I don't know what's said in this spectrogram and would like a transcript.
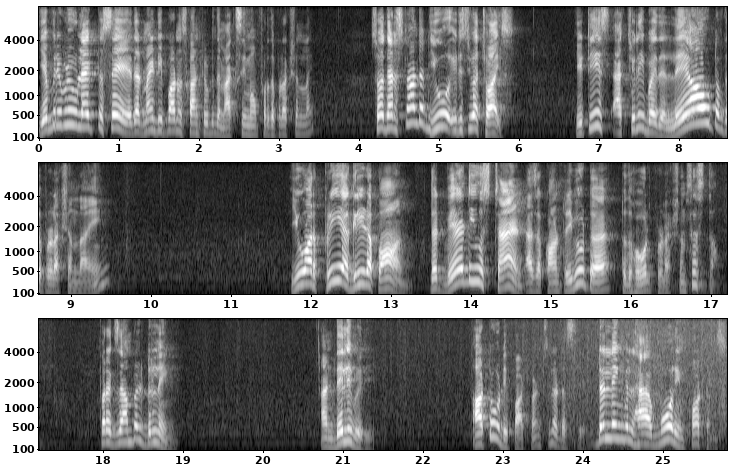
everybody would like to say that my department is contributing the maximum for the production line. So, that is not that you, it is your choice. It is actually by the layout of the production line, you are pre-agreed upon that where do you stand as a contributor to the whole production system. For example, drilling and delivery are two departments let us say. Drilling will have more importance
